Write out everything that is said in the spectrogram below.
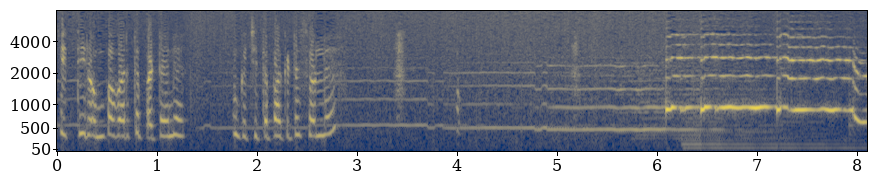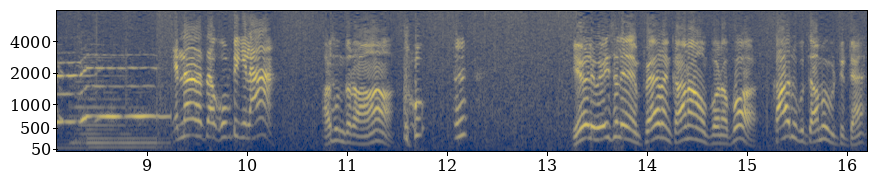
சித்தி ரொம்ப வருத்தப்பட்டேன்னு உங்க சித்தப்பா கிட்ட சொல்லு. என்ன கூப்பிட்டீங்களா? அசுந்தரம். ஏழு வயசுல என் பேரன் காணாம போனப்போ காது குத்தாம விட்டுட்டேன்.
